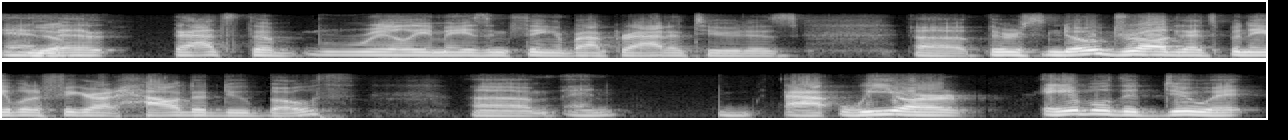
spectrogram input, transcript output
And Yep. the, that's the really amazing thing about gratitude is uh, there's no drug that's been able to figure out how to do both. Um, and uh we are able to do it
